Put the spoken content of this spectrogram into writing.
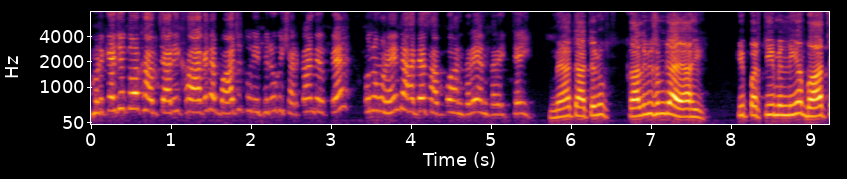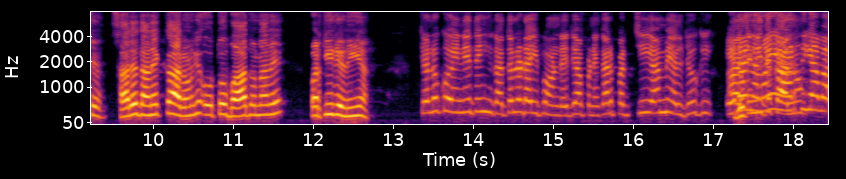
ਮੁੜ ਕੇ ਜੇ ਤੂੰ ਖਵਚਾਰੀ ਖਾ ਕੇ ਤੇ ਬਾਅਦ ਚ ਤੁਰੀ ਫਿਰੂਗੀ ਸੜਕਾਂ ਦੇ ਉੱਤੇ ਉਹਨੂੰ ਹੁਣੇ ਹੀ ਦੱਸ ਦੇ ਸਭ ਕੁਝ ਅੰਦਰੇ ਅੰਦਰ ਇੱਥੇ ਹੀ। ਮੈਂ ਚਾਚੇ ਨੂੰ ਕੱਲ ਵੀ ਸਮਝਾਇਆ ਸੀ ਕਿ ਪਰਚੀ ਮਿਲਣੀ ਆ ਬਾਅਦ ਚ। ਸਾਰੇ ਦਾਣੇ ਘਰ ਆਉਣਗੇ ਉਸ ਤੋਂ ਬਾਅਦ ਉਹਨਾਂ ਨੇ ਪਰਚੀ ਦੇਣੀ ਆ। ਚਲੋ ਕੋਈ ਨਹੀਂ ਤੁਸੀਂ ਕਾਹਤੋਂ ਲੜਾਈ ਪਾਉਂਦੇ ਜੇ ਆਪਣੇ ਘਰ ਪਰਚੀ ਆ ਮਿਲ ਜੂਗੀ। ਇਹਦਾ ਅੱਜ ਨਹੀਂ ਨਵਾਂ ਤੇ ਹੀ ਕੱਲ ਨੂੰ। ਆ ਵਾ।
